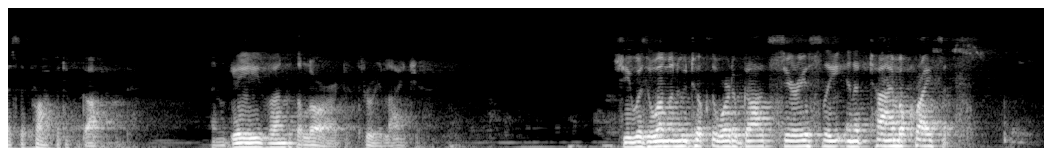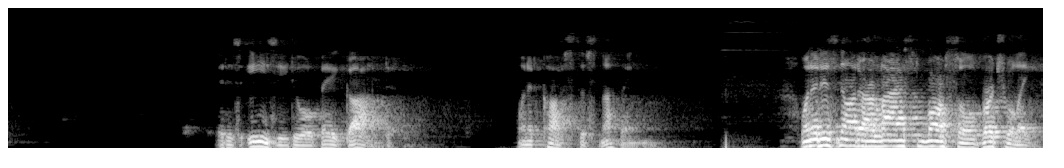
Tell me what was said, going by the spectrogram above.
as the prophet of God and gave unto the Lord through Elijah. She was a woman who took the Word of God seriously in a time of crisis. It is easy to obey God when it costs us nothing. When it is not our last morsel virtually.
